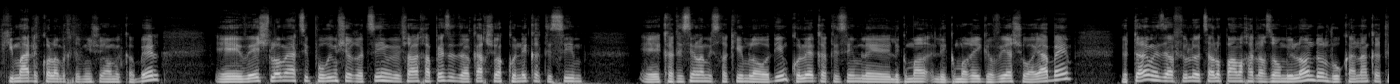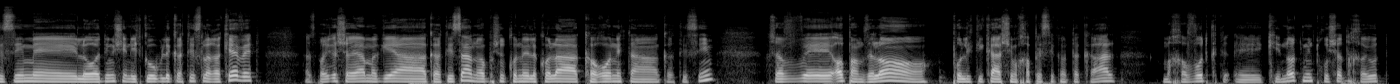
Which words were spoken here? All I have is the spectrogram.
כמעט לכל המכתבים שהוא היה מקבל. ויש לא מעט סיפורים שרצים, ואפשר לחפש את זה על כך שהוא היה קונה כרטיסים, כרטיסים למשחקים לאוהדים, כולל כרטיסים לגמר, לגמרי גביע שהוא היה בהם. יותר מזה, אפילו יצא לו פעם אחת לחזור מלונדון, והוא קנה כרטיסים אה, לאוהדים שנתקעו בלי כרטיס לרכבת, אז ברגע שהיה מגיע כרטיסן, הוא היה פשוט קונה לכל הקרון את הכרטיסים. עכשיו, אה, עוד פעם, זה לא פוליטיקאי שמחפש לקנות את הקהל, מחוות אה, כנות, מין תחושת אחריות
